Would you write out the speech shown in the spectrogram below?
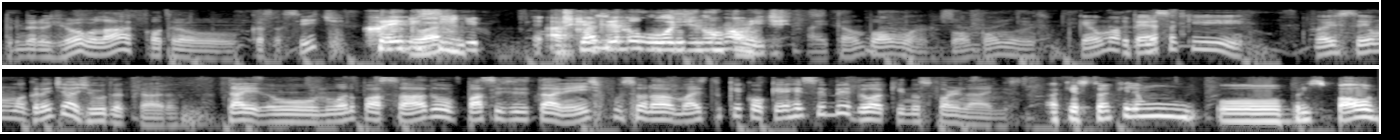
primeiro jogo lá contra o Kansas City? Creio que Eu sim. acho que. Acho que ele treinou hoje normalmente. Ah, então bom, mano. Bom, bom mesmo. Porque é uma peça que vai ser uma grande ajuda, cara. Tá, o- no ano passado, o passe de Tyrant funcionava mais do que qualquer recebedor aqui nos 49ers. A questão é que ele é um. O principal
